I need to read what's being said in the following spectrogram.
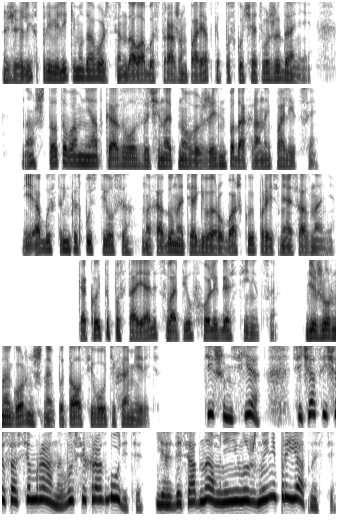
Жюли с превеликим удовольствием дала бы стражам порядка поскучать в ожидании, но что-то во мне отказывалось зачинать новую жизнь под охраной полиции. Я быстренько спустился, на ходу натягивая рубашку и проясняя сознание. Какой-то постоялец вопил в холле гостиницы. Дежурная горничная пыталась его утихомирить. «Тише, мсье. Сейчас еще совсем рано. Вы всех разбудите. Я здесь одна, мне не нужны неприятности».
